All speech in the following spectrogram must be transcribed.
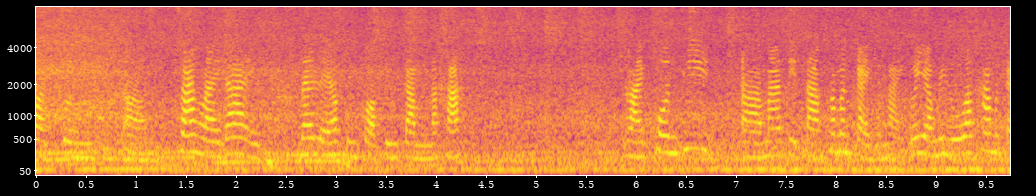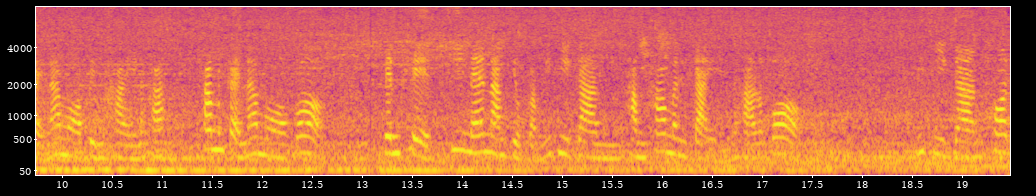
อดจนสร้างรายได้ได้แล้วเป็นกอบเป็นกำนะคะ หลายคนที่มาติดตามข้าวมันไก่ใหม่ๆก็ยังไม่รู้ว่าข้าวมันไก่หน้ามอเป็นใครนะคะข้าวมันไก่หน้ามอก็เป็นเพจที่แนะนำเกี่ยวกับวิธีการทำข้าวมันไก่นะคะ แล้วก็วิธีการทอด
